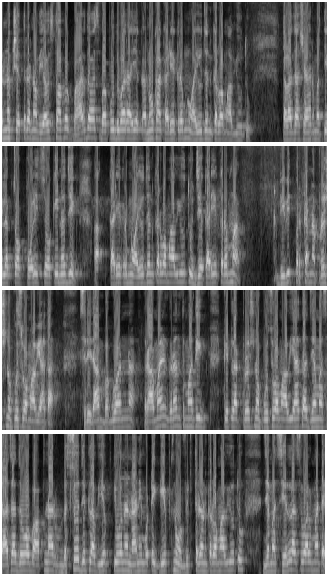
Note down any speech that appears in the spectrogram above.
અન્ન ક્ષેત્રના વ્યવસ્થાપક ભારદ્વાજ બાપુ દ્વારા એક અનોખા કાર્યક્રમનું આયોજન કરવામાં આવ્યું હતું. તળાજા શહેરમાં તિલક ચોક, પોલીસ ચોકી નજીક આ કાર્યક્રમનું આયોજન કરવામાં આવ્યું હતું. જે કાર્યક્રમમાં વિવિધ પ્રકારના પ્રશ્નો પૂછવામાં આવ્યા હતા. શ્રી રામ ભગવાનના રામાયણ ગ્રંથમાંથી કેટલાક પ્રશ્નો પૂછવામાં આવ્યા હતા, જેમાં સાચા જવાબ આપનાર બસો જેટલા વ્યક્તિઓને નાની મોટી ગિફ્ટનું વિતરણ કરવામાં આવ્યું હતું, જેમાં છેલ્લા સવાલ માટે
